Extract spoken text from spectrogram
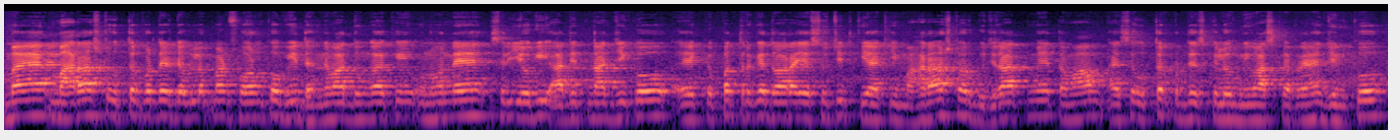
मैं महाराष्ट्र उत्तर प्रदेश डेवलपमेंट फोरम को भी धन्यवाद दूँगा कि उन्होंने श्री योगी आदित्यनाथ जी को एक पत्र के द्वारा ये सूचित किया कि महाराष्ट्र और गुजरात में तमाम ऐसे उत्तर प्रदेश के लोग निवास कर रहे हैं, जिनको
